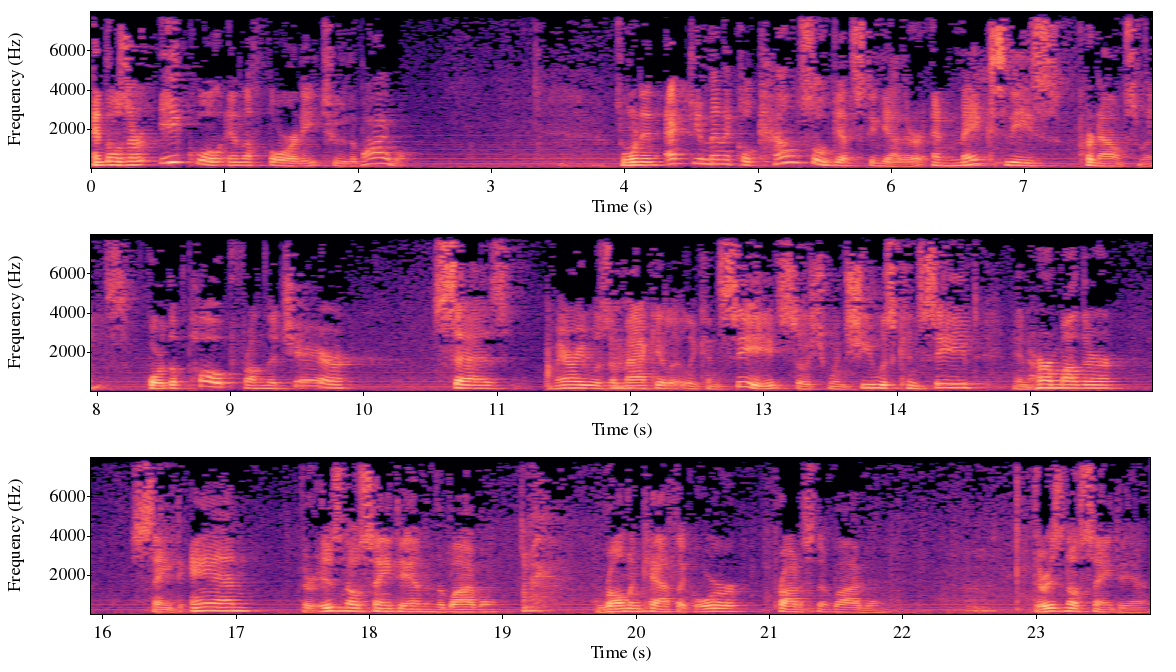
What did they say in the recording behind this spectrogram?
And those are equal in authority to the Bible. So when an ecumenical council gets together and makes these pronouncements, or the Pope from the chair says Mary was immaculately conceived, so when she was conceived in her mother, Saint Anne, there is no Saint Anne in the Bible, Roman Catholic or Protestant Bible. There is no Saint Anne.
